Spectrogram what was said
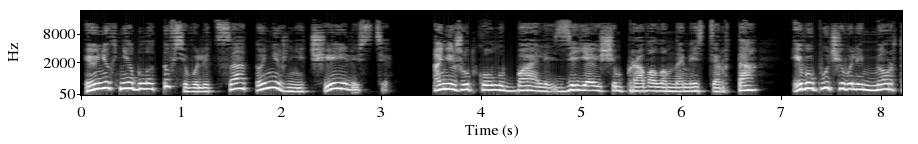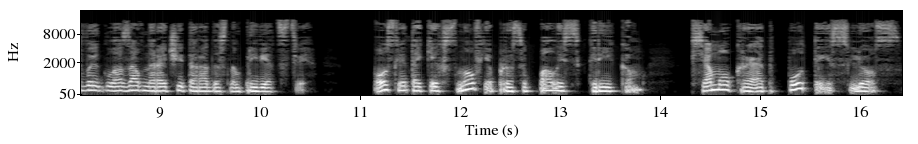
и у них не было то всего лица, то нижней челюсти, они жутко улыбались, зияющим провалом на месте рта и выпучивали мертвые глаза в нарочито радостном приветствии. После таких снов я просыпалась с криком, вся мокрая от пота и слез.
